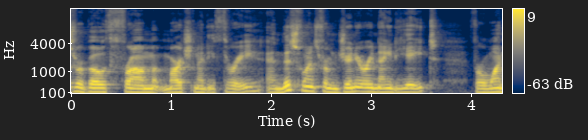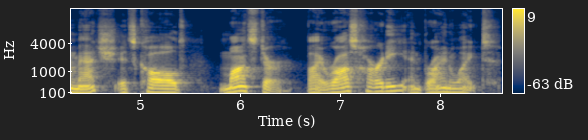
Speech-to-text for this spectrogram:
Those were both from March 93, and this one's from January 98 for one match. It's called Monster by Ross Hardy and Brian White.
